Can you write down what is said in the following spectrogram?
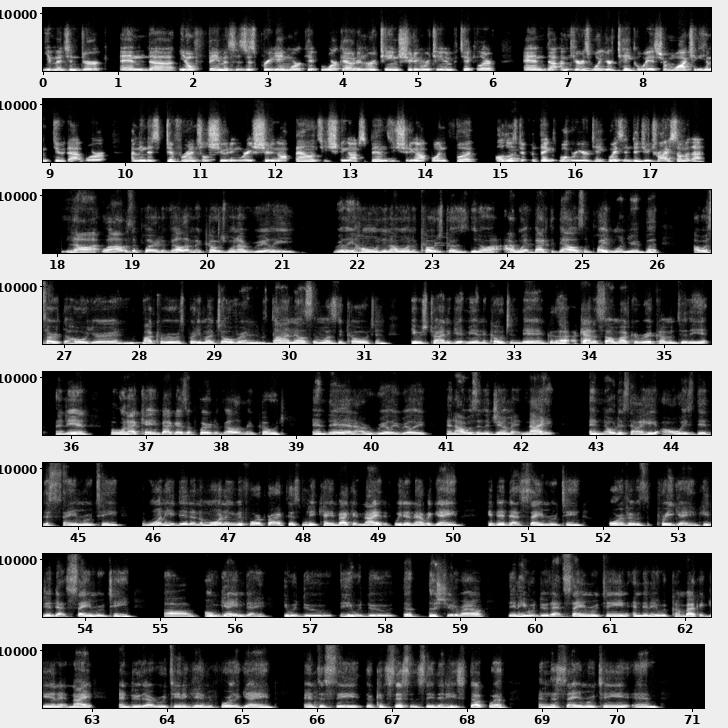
You mentioned Dirk, and uh, you know, famous is his pregame work workout and routine, shooting routine in particular. And uh, I'm curious what your takeaways from watching him do that were. I mean, this differential shooting where he's shooting off balance, he's shooting off spins, he's shooting off one foot, all those different things. What were your takeaways, and did you try some of that? No, well, I was a player development coach when I really, really honed and I wanted to coach because you know I went back to Dallas and played one year, but I was hurt the whole year and my career was pretty much over. And Don Nelson was the coach, and he was trying to get me into coaching then because I, I kind of saw my career coming to the an end. But when I came back as a player development coach, and then I really, really, and I was in the gym at night and noticed how he always did the same routine. The one he did in the morning before practice, when he came back at night, if we didn't have a game, he did that same routine. Or if it was pregame, he did that same routine. Uh, on game day, he would do he would do the the shoot around, then he would do that same routine, and then he would come back again at night and do that routine again before the game. And to see the consistency that he stuck with and the same routine and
